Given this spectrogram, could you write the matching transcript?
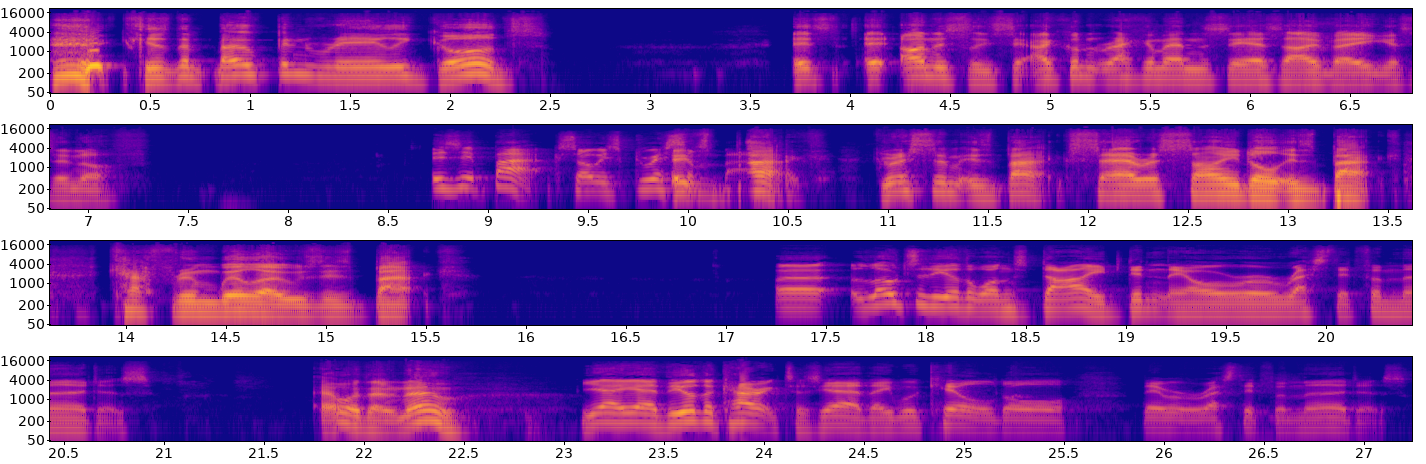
because they've both been really good. It's it, honestly, I couldn't recommend CSI Vegas enough. Is it back? So is Grissom it's back? back. Grissom is back. Sara Sidle is back. Catherine Willows is back. Uh, loads of the other ones died, didn't they, or were arrested for murders? Oh, I don't know. Yeah, yeah. The other characters, yeah, they were killed or they were arrested for murders.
